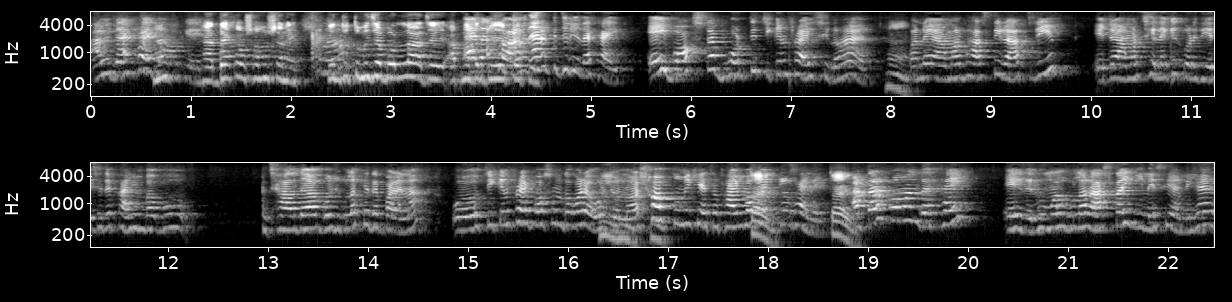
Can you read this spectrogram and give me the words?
আমি দেখাই হ্যাঁ? তোমাকে। হ্যাঁ দেখাও সমস্যা নেই। কিন্তু তুমি যে বললা যে আপনাদের ভাইয়া পেটুক। আরেকটা জিনিস দেখাই। এই বক্সটা ভর্তি চিকেন ফ্রাই ছিল হ্যাঁ? হ্যাঁ। মানে আমার ভাস্তি রাত্রি এটা আমার ছেলেকে করে দিয়েছে যে ফাহিম বাবু ঝাল দেওয়া গোশগুলো খেতে পারে না। ও চিকেন ফ্রাই পছন্দ করে ওর জন্য। আর সব তুমি খেয়েছো একটু খাই নাই। আর তার প্রমাণ দেখাই এই যে রাস্তায় কিনেছি আমি হ্যাঁ?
